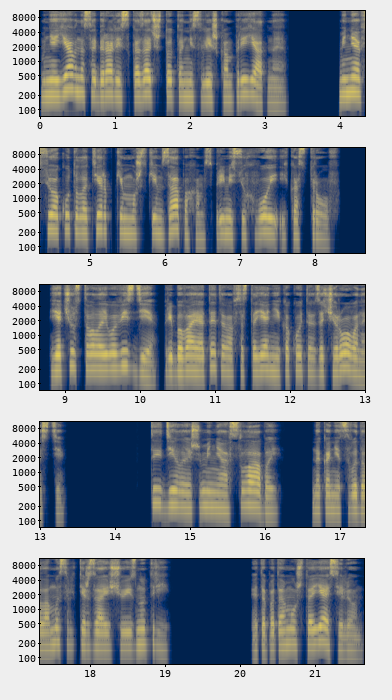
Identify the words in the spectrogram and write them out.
Мне явно собирались сказать что-то не слишком приятное. Меня все окутало терпким мужским запахом с примесью хвои и костров. Я чувствовала его везде, пребывая от этого в состоянии какой-то зачарованности. «Ты делаешь меня слабой», — наконец выдала мысль, терзающую изнутри. «Это потому, что я силен»,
